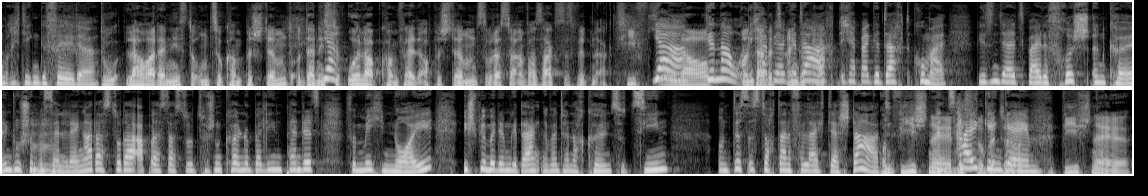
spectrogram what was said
im richtigen Gefilde. Du, Laura, der nächste Umzug kommt bestimmt und der nächste Ja. Urlaub kommt vielleicht auch bestimmt, so dass du einfach sagst, es wird ein Ja, Aktivurlaub. genau. Und, Und, ich habe ja gedacht, ich habe ja gedacht, guck mal, wir sind ja jetzt beide frisch in Köln, du schon Mhm. ein bisschen länger, dass du da ab, dass, dass du zwischen Köln und Berlin pendelst. Für mich neu. Ich spiele mit dem Gedanken, eventuell nach Köln zu ziehen. Und das ist doch dann vielleicht der Start. Und wie schnell ins bist du bitte? Game. Wie schnell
